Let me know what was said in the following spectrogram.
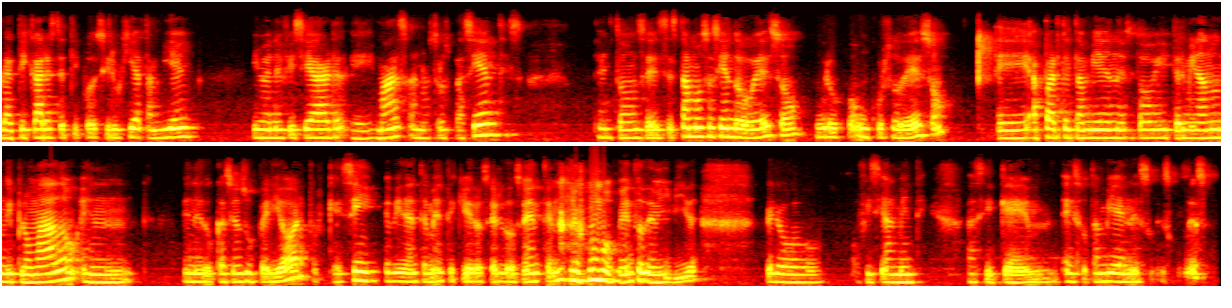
practicar este tipo de cirugía también y beneficiar eh, más a nuestros pacientes. Entonces, estamos haciendo eso, un grupo, un curso de eso. Eh, aparte, también estoy terminando un diplomado en, en, educación superior, porque sí, evidentemente quiero ser docente en algún momento de mi vida, pero oficialmente. Así que eso también es, es, es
